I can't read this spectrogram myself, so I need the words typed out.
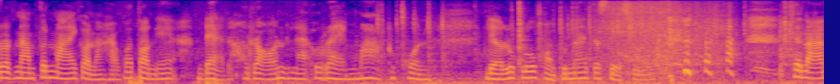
รดน้ำต้นไม้ก่อนนะคะ เพราะตอนนี้แดดร้อนและแรงมากทุกคน เดี๋ยวลูกๆของคุณแม่จะเสียชีวิต ฉะนั้น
